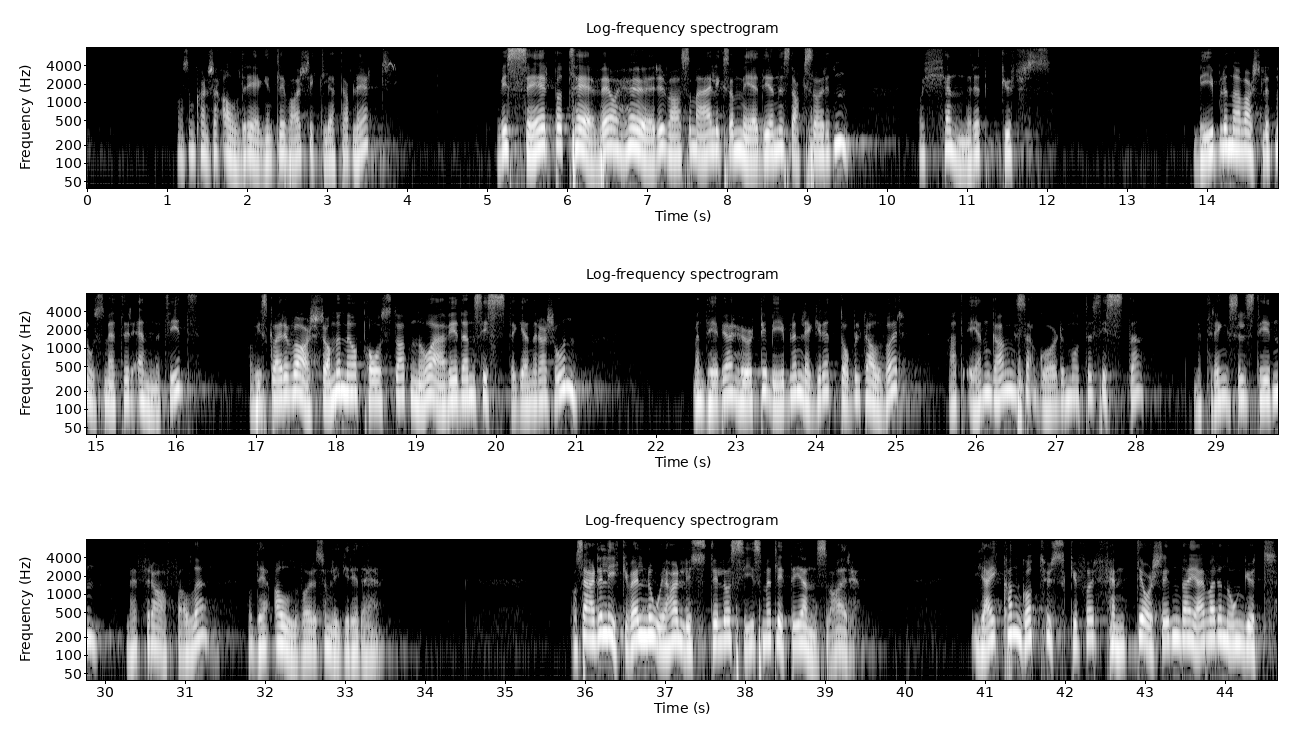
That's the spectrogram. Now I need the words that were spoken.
og som kanskje aldri egentlig var skikkelig etablert. Vi ser på TV og hører hva som er liksom medienes dagsorden, og kjenner et gufs. Bibelen har varslet noe som heter endetid, og vi skal være varsomme med å påstå at nå er vi den siste generasjon. Men det vi har hørt i Bibelen, legger et dobbelt alvor. At en gang så går det mot det siste, med trengselstiden, med frafallet og det alvoret som ligger i det. Og så er det likevel noe jeg har lyst til å si som et lite gjensvar. Jeg kan godt huske for 50 år siden, da jeg var en ung gutt.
